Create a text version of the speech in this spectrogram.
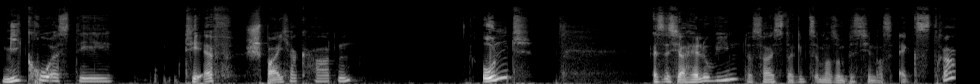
Micro-SD, TF-Speicherkarten. Und es ist ja Halloween, das heißt, da gibt es immer so ein bisschen was extra.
